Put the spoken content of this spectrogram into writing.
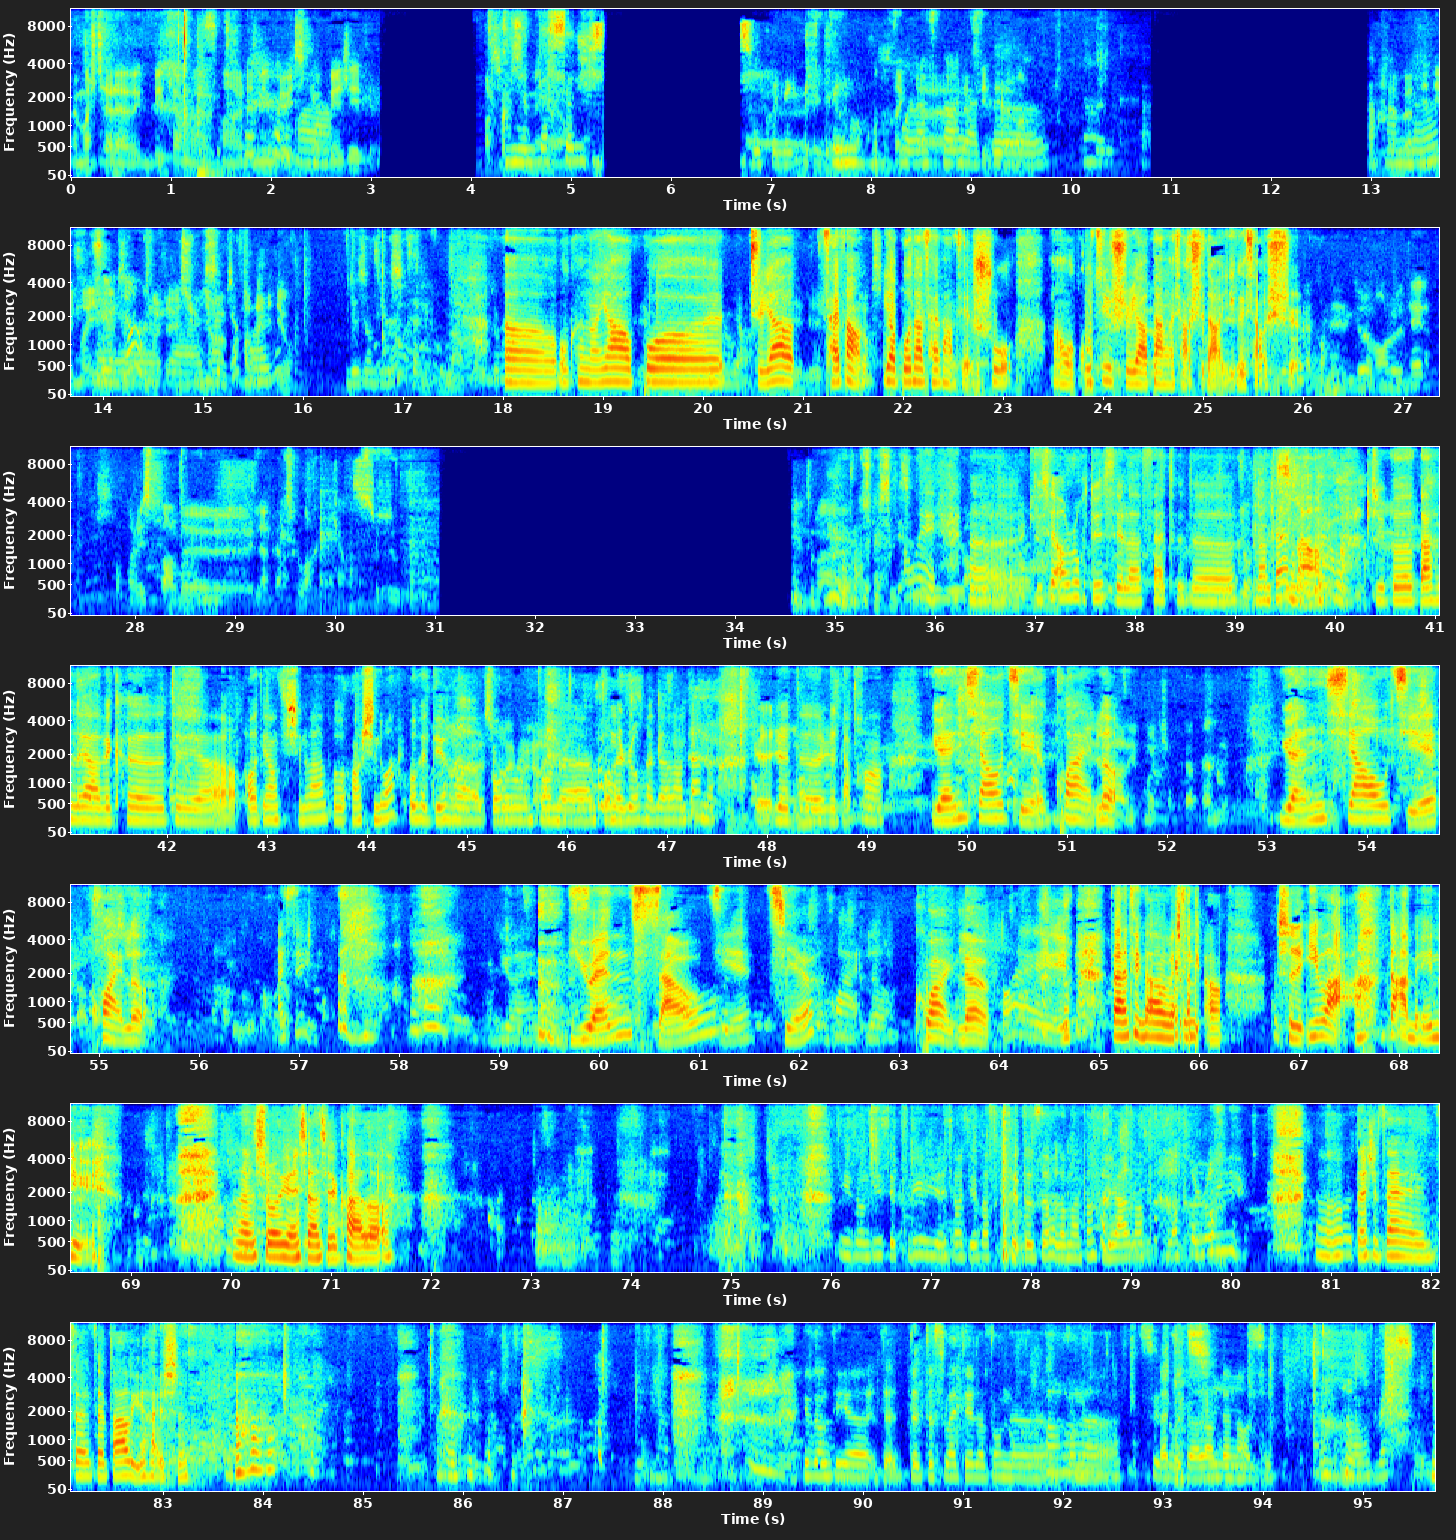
Moi, j'étais allé avec Beckham quand l'année où il avait signé au PSG. il était parti une Combien de semaine, personnes euh, qui sont connectées contrat Pour avec la- l'instant, il la n'y a fille que. là-bas. J'avais amené des maillots et tout, moi j'avais suivi C'est en bien, prendre des vidéos. 呃，我可能要播，只要采访要播到采访结束，啊、我估计是要半个小时到一个小时。喂，euh, tu sais, aujourd'hui c'est la fête de l'antenne. Tu peux parler avec euh, des euh, audiences chinoises pour- en chinois pour dire euh, bon, bonne, bonne jour de l'antenne. Je, je, te- je t'apprends. 元宵节快乐，Les voitures qui attendaient les- 元宵节快乐。I see. 元元宵节节快乐。快乐。对，大家听到了没？啊、是伊娃 大美女，她在说元宵节快乐。一元宵节把了？当时老老特容易。嗯，但是在在在巴黎还是。Ils ont dit euh, de, de, de souhaiter le bonne, bonne fête de l'antenne aussi.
